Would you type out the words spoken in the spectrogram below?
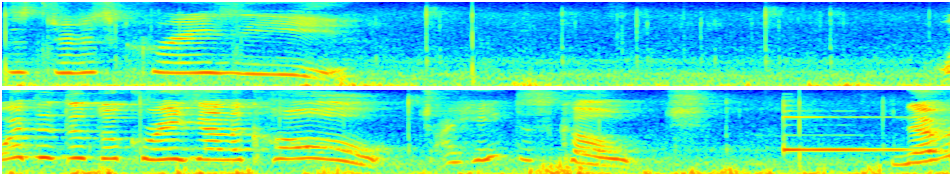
This dude is crazy. Why did this so crazy on the coach? I hate this coach. Never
